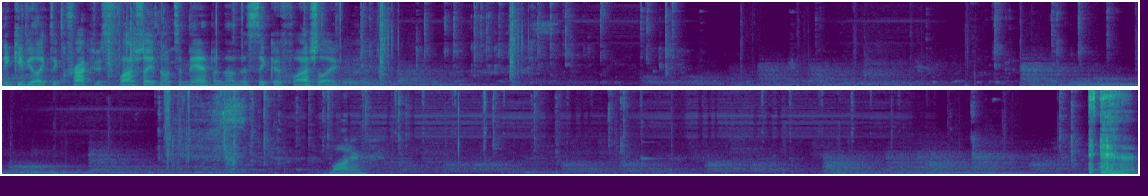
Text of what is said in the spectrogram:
They give you, like, the crappiest flashlight known to man, but no, this is a good flashlight. Water.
